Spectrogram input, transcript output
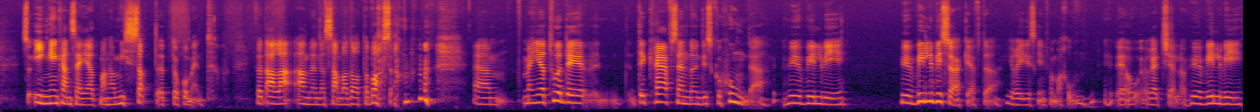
Så ingen kan säga att man har missat ett dokument för att alla använder samma databaser. Ehm, men jag tror det, det krävs ändå en diskussion där. Hur vill vi, hur vill vi söka efter juridisk information och rättskällor? Hur vill vi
